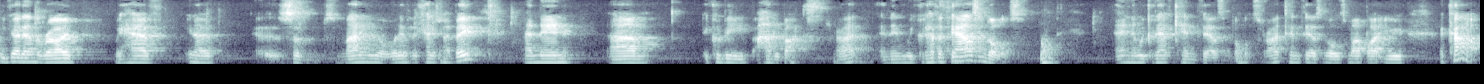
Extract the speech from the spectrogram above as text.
We go down the road, we have, you know, some, some money or whatever the case may be, and then um, it could be 100 bucks, right? And then we could have $1,000 and then we could have $10,000, right? $10,000 might buy you a car.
